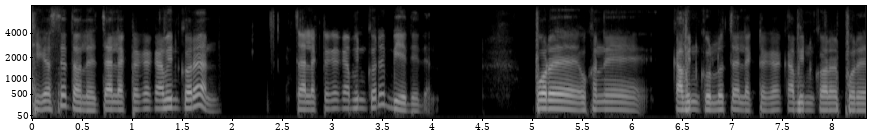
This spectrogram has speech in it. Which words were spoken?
ঠিক আছে, তাহলে চার লাখ টাকা কাবিন করেন, চার লাখ টাকা কাবিন করে বিয়ে দিয়ে দেন। পরে ওখানে কাবিন করল, চার লাখ টাকা কাবিন করার পরে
